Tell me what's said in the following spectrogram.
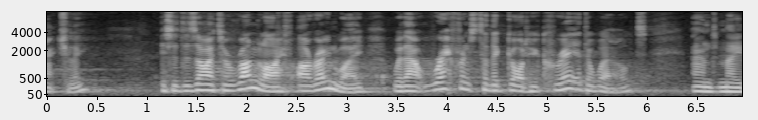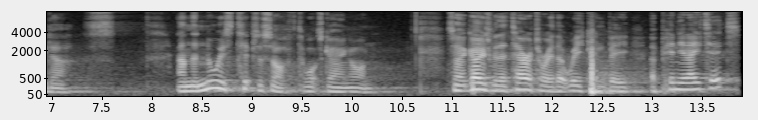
actually. It's a desire to run life our own way without reference to the God who created the world and made us. And the noise tips us off to what's going on. So it goes with the territory that we can be opinionated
